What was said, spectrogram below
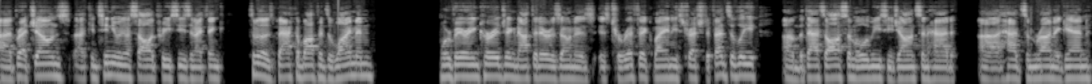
uh, Brett Jones, uh, continuing a solid preseason. I think some of those backup offensive linemen were very encouraging. Not that Arizona is, is terrific by any stretch defensively, um, but that's awesome. Olabisi Johnson had uh, had some run again,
